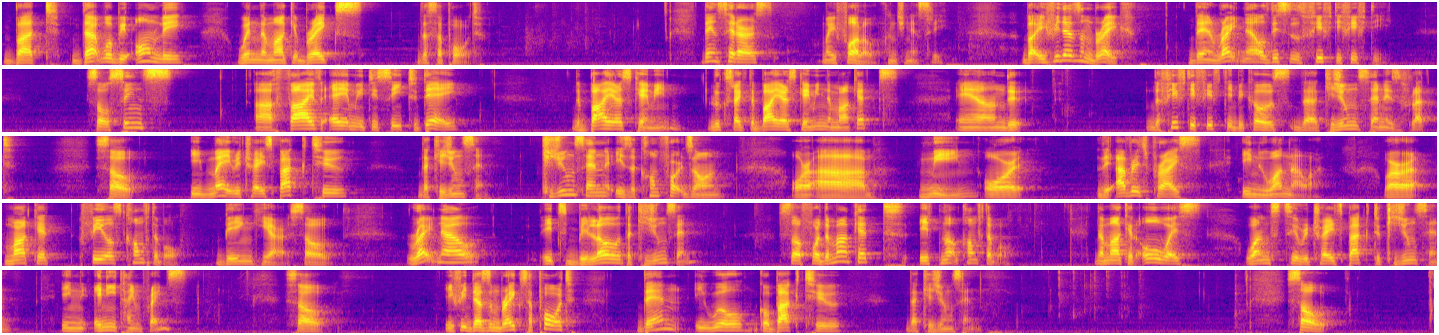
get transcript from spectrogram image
But that will be only when the market breaks the support. Then sellers may follow continuously. But if it doesn't break, then right now this is 50-50. So since uh, 5 a.m. UTC today, the buyers came in. Looks like the buyers came in the market, and the 50-50 because the Kijun Sen is flat. So it may retrace back to the Kijun Sen. Kijun Sen is a comfort zone or a mean or the average price in one hour where market feels comfortable being here. So right now it's below the Kijun Sen. So for the market, it's not comfortable. The market always wants to retrace back to Kijun Sen in any time frames. So if it doesn't break support, then it will go back to the Kijun Sen. So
